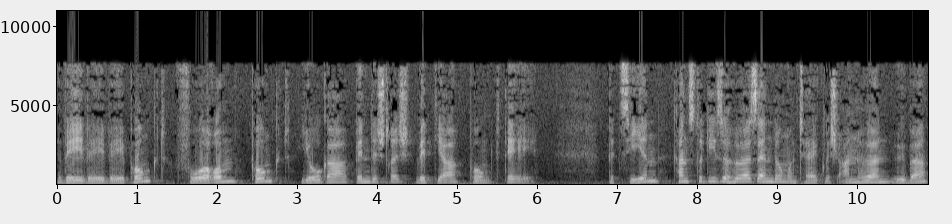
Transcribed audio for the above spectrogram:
www.forum.yoga-vidya.de. Beziehen kannst du diese Hörsendung und täglich anhören über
